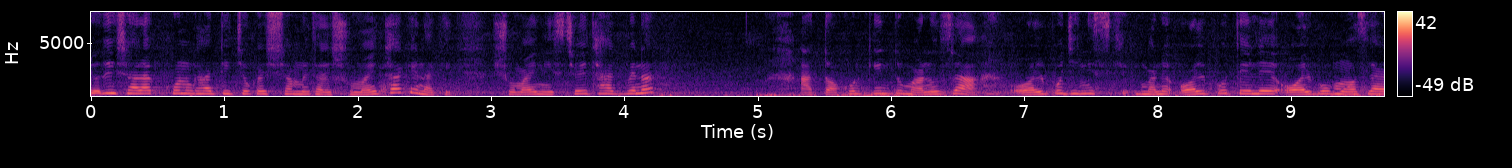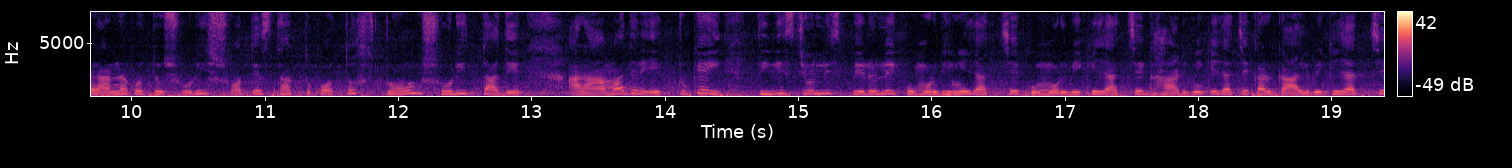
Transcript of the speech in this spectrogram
যদি সারাক্ষণ ঘাঁটি চোখের সামনে তাহলে সময় থাকে নাকি? সময় নিশ্চয়ই থাকবে না। আর তখন কিন্তু মানুষরা অল্প জিনিস মানে অল্প তেলে, অল্প মশলায় রান্না করতো, শরীর সতেজ থাকতো, কত স্ট্রং শরীর তাদের। আর আমাদের একটুকেই তিরিশ চল্লিশ পেরোলেই কোমর ভেঙে যাচ্ছে, কোমর বেঁকে যাচ্ছে, ঘাড় বেঁকে যাচ্ছে, কার গাল বেঁকে যাচ্ছে,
